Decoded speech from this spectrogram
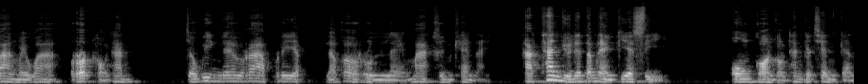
บ้างไหมว่ารถของท่านจะวิ่งได้ราบเรียบ แล้วก็รุนแรงมากขึ้นแค่ไหน หากท่านอยู่ในตำแหน่งเกียร์สี่องค์กรของท่านก็เช่นกัน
